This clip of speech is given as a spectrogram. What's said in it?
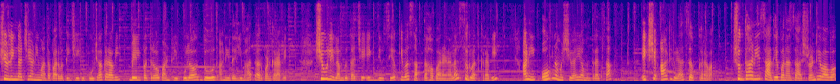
शिवलिंगाची आणि माता पार्वतीची ही पूजा करावी बेलपत्र पांढरी फुलं दूध आणि दही भात अर्पण करावे. शिवलीलामृताचे एक दिवसीय किंवा सप्ताह पारायणाला सुरुवात करावी आणि ओम नम शिवाय या मंत्राचा एकशे आठ वेळा जप करावा. शुद्ध आणि साधेपणाचं आश्रण ठेवावं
